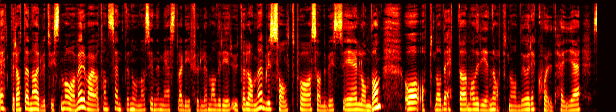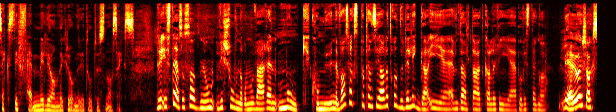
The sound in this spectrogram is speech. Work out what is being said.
etter at denne arvetvisten var over, var jo at han sendte noen av sine mest verdifulle malerier ut av landet, ble solgt på Sotheby's i London, og oppnådde et av maleriene oppnådde jo rekordhøye 65 millioner kroner i 2006. Du, I sted så sa du noe om visjoner om å være en Munch-kommune. Hva slags potensial tror du det ligger i eh, eventuelt da et galleri eh, på Vistengård? Vi lever jo i en slags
